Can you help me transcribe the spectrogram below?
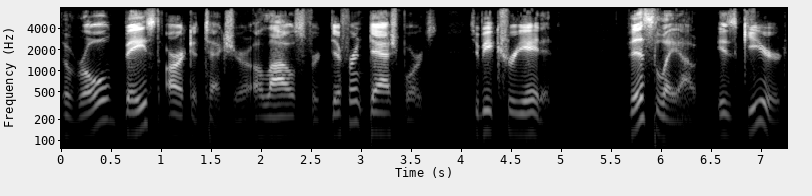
The role-based architecture allows for different dashboards to be created. This layout is geared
